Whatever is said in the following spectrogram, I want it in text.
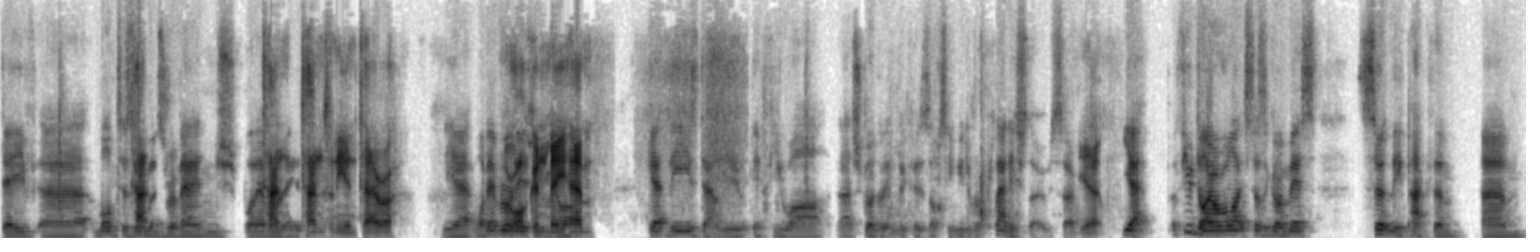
Dave uh, Montezuma's Revenge, whatever Tan- it is. Tanzanian terror, yeah, whatever it is Moroccan you've got, mayhem. get these down you if you are uh, struggling because obviously you need to replenish those. So Yeah, yeah, a few Dioralytes doesn't go amiss. Certainly pack them. Um,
